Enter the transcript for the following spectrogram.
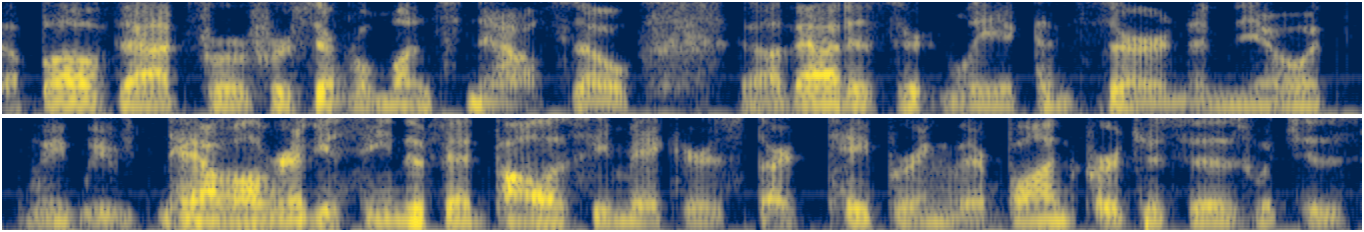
above that for, for several months now. So uh, that is certainly a concern, and you know we we have already seen the Fed policymakers start tapering their bond purchases, which is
